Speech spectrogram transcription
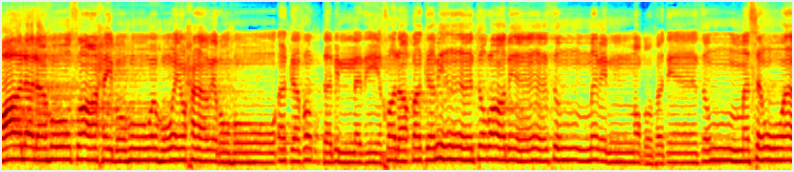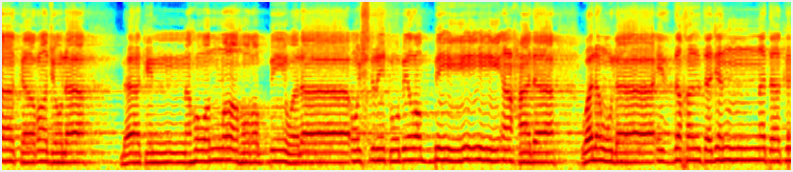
قال له صاحبه وهو يحاوره أكفرت بالذي خلقك من تراب ثم من نطفة ثم سواك رجلا لكن هو الله ربي ولا أشرك بربي أحدا ولولا إذ دخلت جنتك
